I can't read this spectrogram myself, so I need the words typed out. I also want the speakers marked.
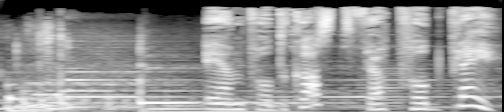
Speaker 1: En podkast fra Podplay.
